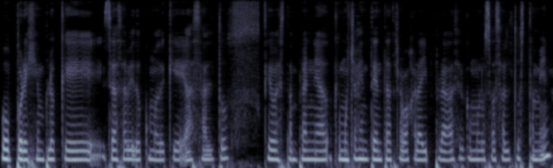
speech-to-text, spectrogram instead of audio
O, por ejemplo, que se ha sabido como de que asaltos que están planeados, que mucha gente entra a trabajar ahí para hacer como los asaltos también.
